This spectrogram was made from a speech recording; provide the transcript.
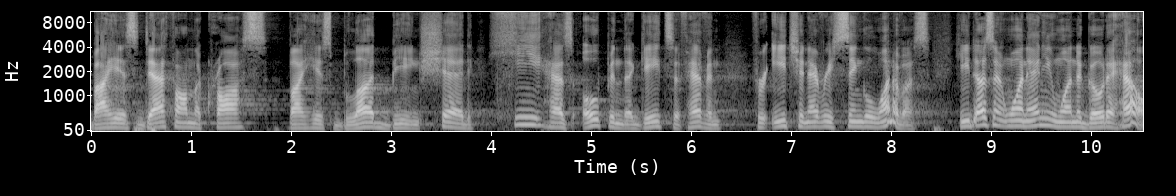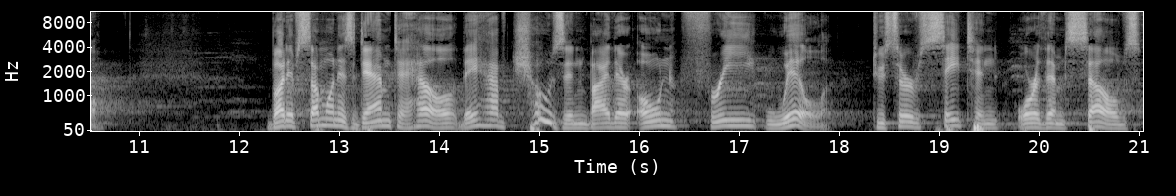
by his death on the cross, by his blood being shed, he has opened the gates of heaven for each and every single one of us. He doesn't want anyone to go to hell. But if someone is damned to hell, they have chosen by their own free will to serve Satan or themselves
